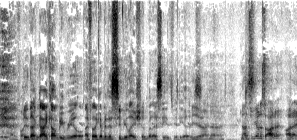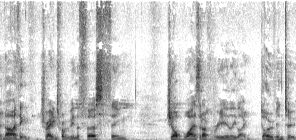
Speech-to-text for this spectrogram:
No, Dude, that idiot. guy can't be real. I feel like I'm in a simulation when I see his videos. Yeah, I know. No, to be honest, I don't. I don't know. I think trading's probably been the first thing, job wise, that I've really like dove into.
